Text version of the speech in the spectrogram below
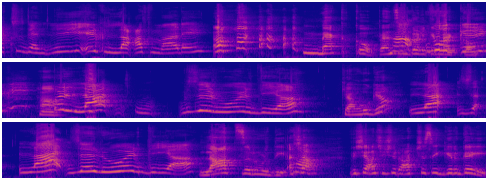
एक्सीडेंटली एक लात मारे। मैक को पेंसिल हाँ, के मैक को। हाँ। पर लात ज़रूर दिया। क्या हो गया? ला ज, लात ज़रूर दिया। लात ज़रूर दी। अच्छा हाँ। विशाल शिशु राक्षसी गिर गई।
